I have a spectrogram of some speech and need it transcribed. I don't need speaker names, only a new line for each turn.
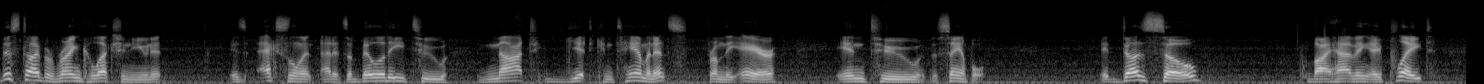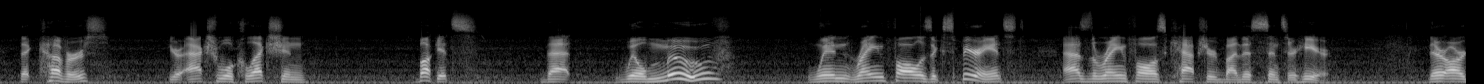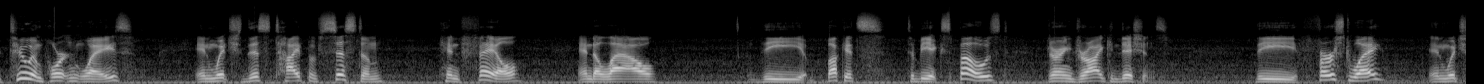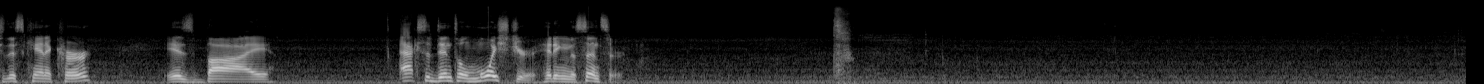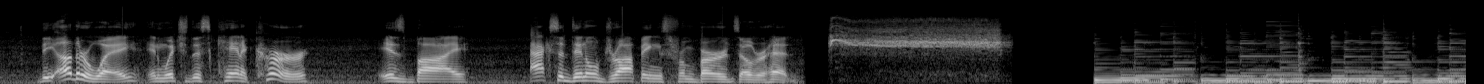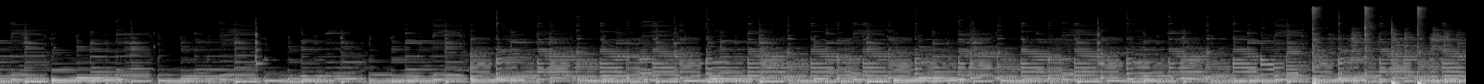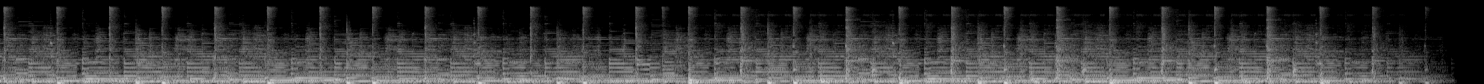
This type of rain collection unit is excellent at its ability to not get contaminants from the air into the sample. It does so by having a plate that covers your actual collection buckets that will move when rainfall is experienced as the rainfall is captured by this sensor here. There are two important ways in which this type of system can fail and allow the buckets to be exposed during dry conditions. The first way in which this can occur is by accidental moisture hitting the sensor. The other way in which this can occur is by accidental droppings from birds overhead.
